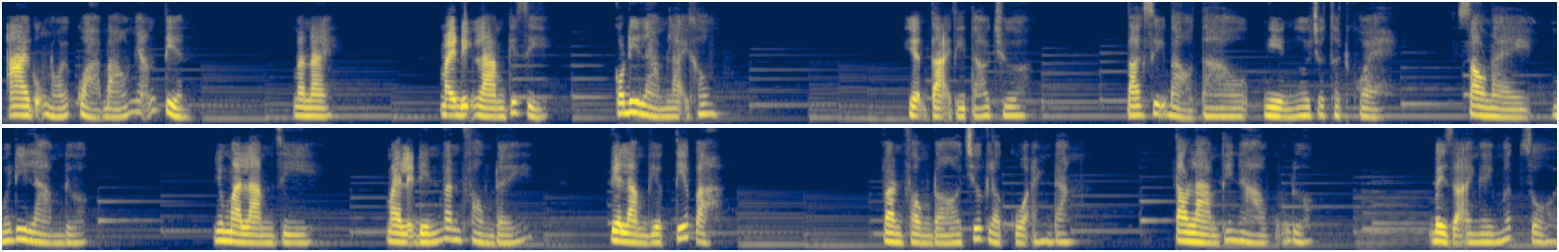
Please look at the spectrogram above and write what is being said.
Ai cũng nói quả báo nhãn tiền. Mà này, mày định làm cái gì? Có đi làm lại không? Hiện tại thì tao chưa. Bác sĩ bảo tao nghỉ ngơi cho thật khỏe. Sau này mới đi làm được. Nhưng mà làm gì? Mày lại đến văn phòng đấy để làm việc tiếp à? Văn phòng đó trước là của anh Đăng. Tao làm thế nào cũng được. Bây giờ anh ấy mất rồi.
